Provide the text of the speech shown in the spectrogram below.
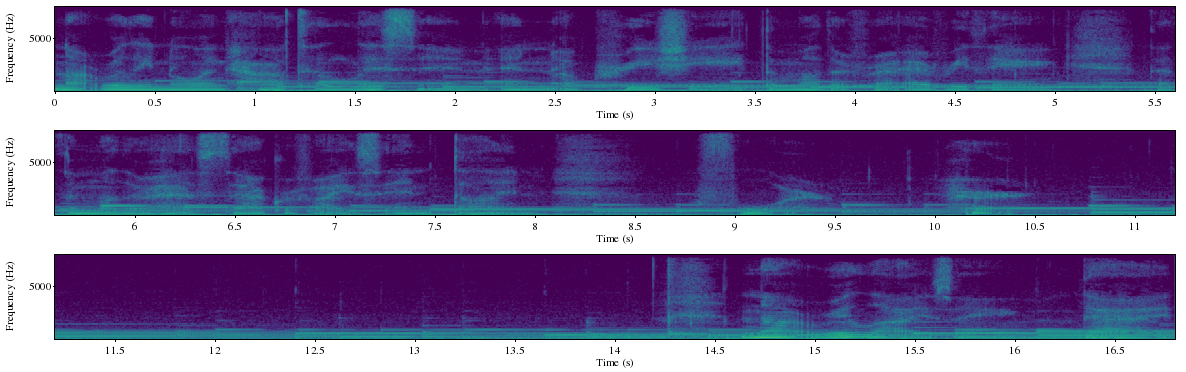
not really knowing how to listen and appreciate the mother for everything that the mother has sacrificed and done for her. Not realizing that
